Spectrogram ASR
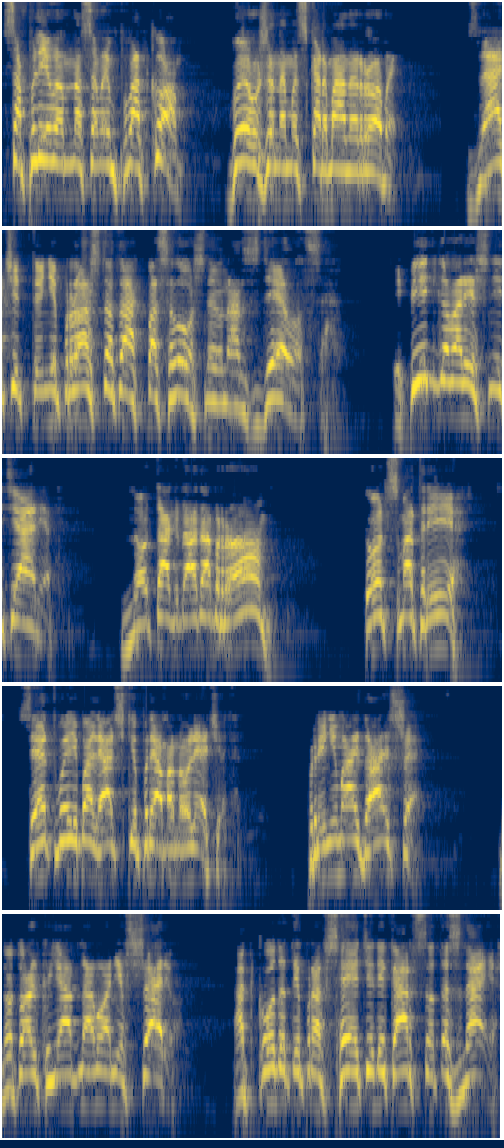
сопливым носовым платком, выуженным из кармана робы. Значит, ты не просто так послушный у нас сделался. И пить, говоришь, не тянет. Ну тогда добром. Тут смотри, все твои болячки прямо ну лечат. Принимай дальше. Но только я одного не вшарю. Откуда ты про все эти лекарства-то знаешь?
